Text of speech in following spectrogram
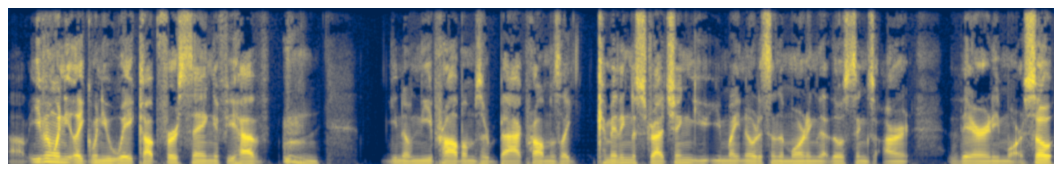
Um, even when you like when you wake up first thing, if you have you know knee problems or back problems, like committing to stretching, you, you might notice in the morning that those things aren't there anymore. So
